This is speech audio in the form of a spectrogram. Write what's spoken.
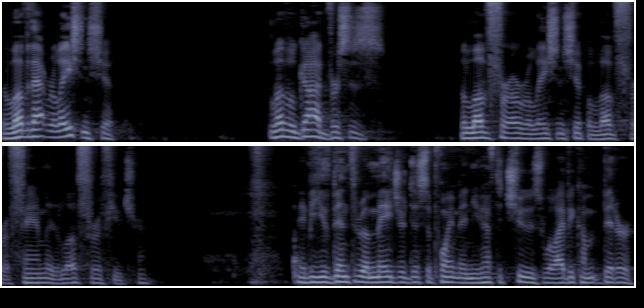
The love of that relationship. The love of God versus the love for a relationship, a love for a family, the love for a future. Maybe you've been through a major disappointment and you have to choose will I become bitter,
